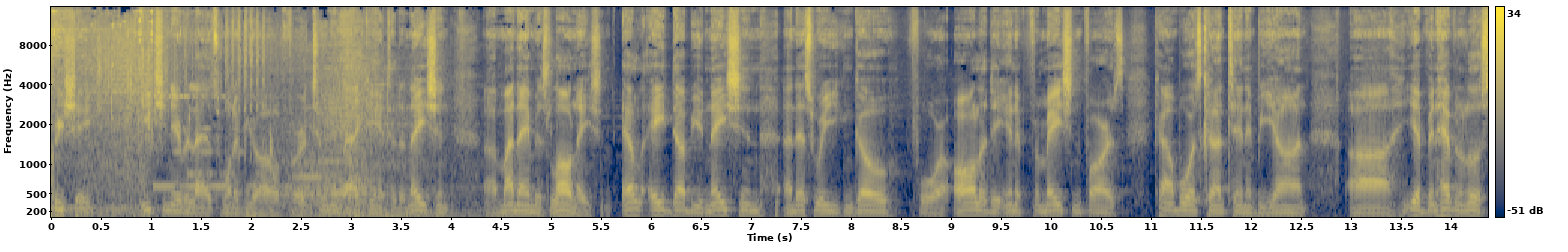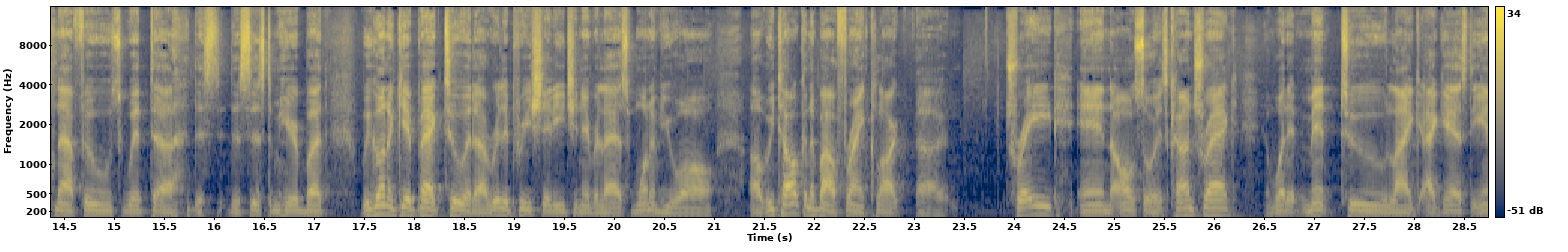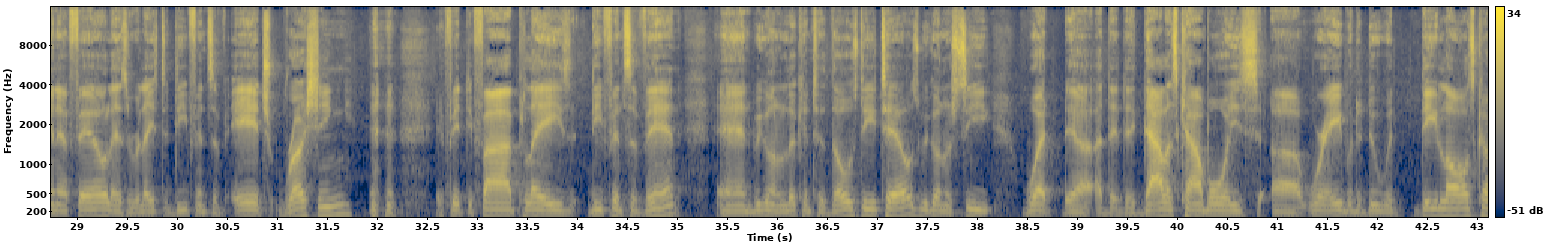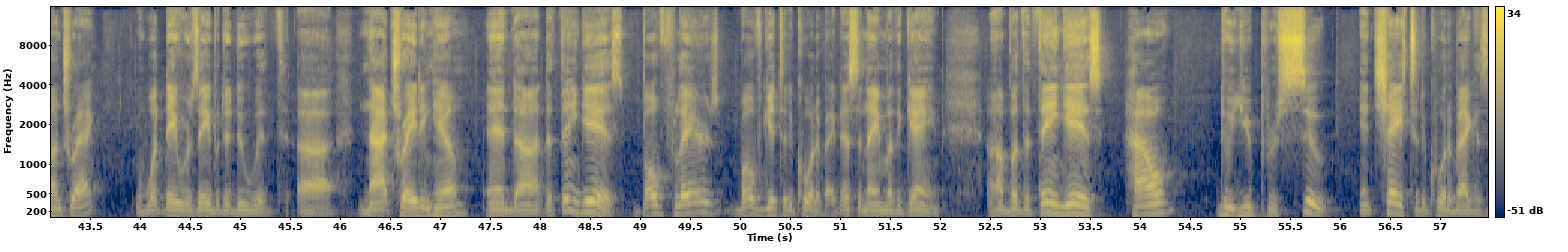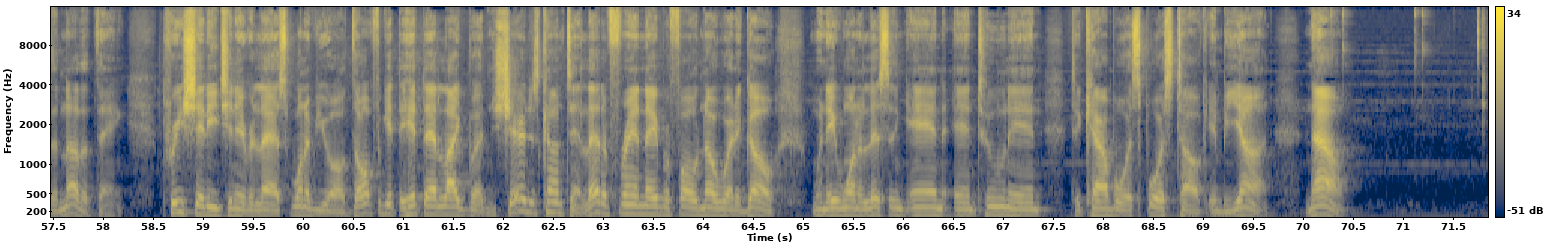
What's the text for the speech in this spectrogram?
appreciate each and every last one of you all for tuning back into the nation. Uh, my name is Law Nation, L A W Nation, and that's where you can go for all of the information as far as Cowboys content and beyond. Uh, yeah, been having a little snafus with uh, this the system here, but we're going to get back to it. I really appreciate each and every last one of you all. Uh, we're talking about Frank Clark uh, trade and also his contract and what it meant to like I guess the NFL as it relates to defensive edge rushing. At 55 plays defensive end and we're going to look into those details. We're going to see what uh, the, the, Dallas Cowboys uh, were able to do with D Law's contract what they was able to do with uh, not trading him. And uh, the thing is both players both get to the quarterback. That's the name of the game. Uh, but the thing is how do you pursue and chase to the quarterback is another thing. Appreciate each and every last one of you all. Don't forget to hit that like button. Share this content. Let a friend, neighbor, foe know where to go when they want to listen in and tune in to Cowboy Sports Talk and beyond. Now,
